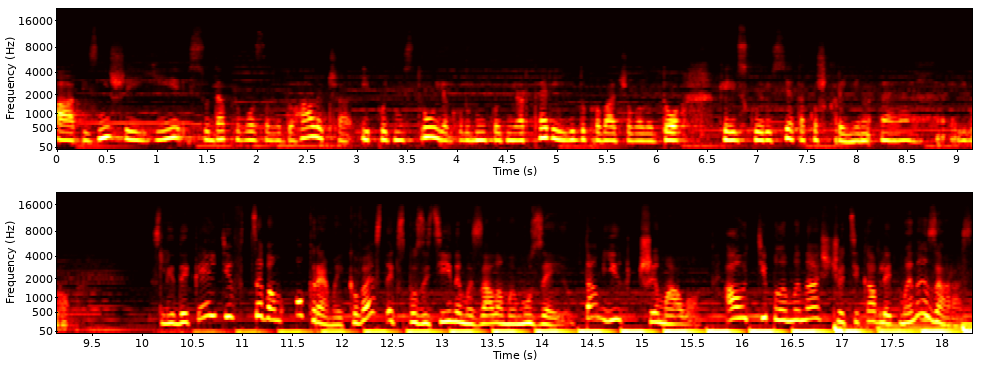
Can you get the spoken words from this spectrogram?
А пізніше її сюди привозили до Галича і по Дністру, як головній водній артерії, її допроваджували до Київської Русі, а також країн е, Європи. Сліди кельтів це вам окремий квест експозиційними залами музею. Там їх чимало. А от ті племена, що цікавлять мене зараз,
